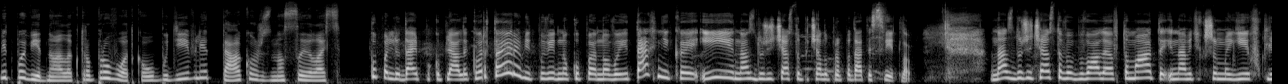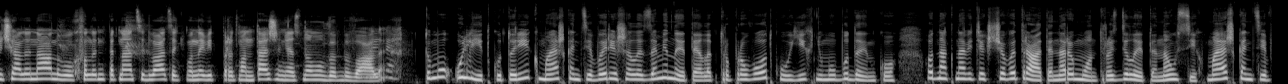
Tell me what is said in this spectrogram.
Відповідно, електропроводка у будівлі також зносилась. Купа людей покупляли квартири, відповідно, купа нової техніки, і нас дуже часто почало пропадати світло. У нас дуже часто вибивали автомати, і навіть якщо ми їх включали наново, хвилин 15-20, вони від перевантаження знову вибивали. Тому улітку торік мешканці вирішили замінити електропроводку у їхньому будинку. Однак, навіть якщо витрати на ремонт розділити на усіх мешканців,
